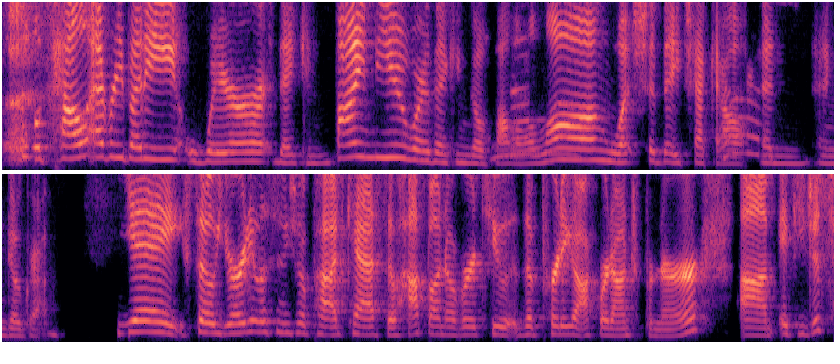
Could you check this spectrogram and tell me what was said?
Well, tell everybody where they can find you, where they can go follow along. What should they check out and, and go grab? Yay. So you're already listening to a podcast. So hop on over to the pretty awkward entrepreneur. Um, if you just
